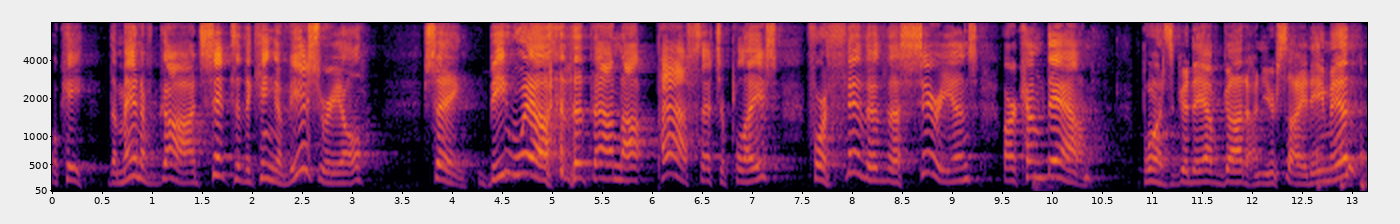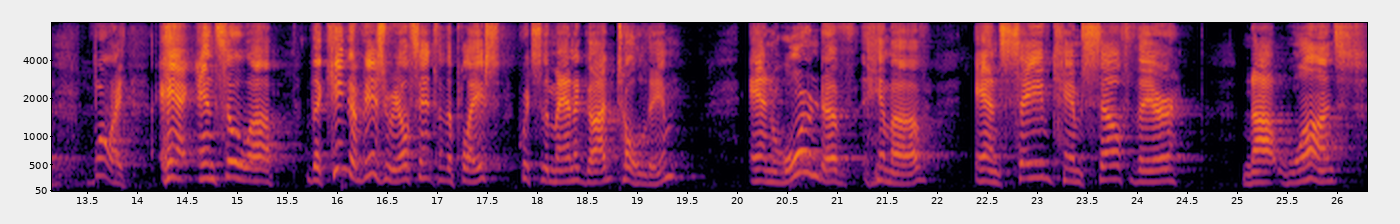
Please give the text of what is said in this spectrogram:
Okay, the man of God sent to the king of Israel saying, Be well that thou not pass such a place, for thither the Syrians are come down. Boy, it's good to have God on your side. Amen? Boy. And, and so uh, the king of Israel sent to the place which the man of God told him and warned of him of and saved himself there not once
